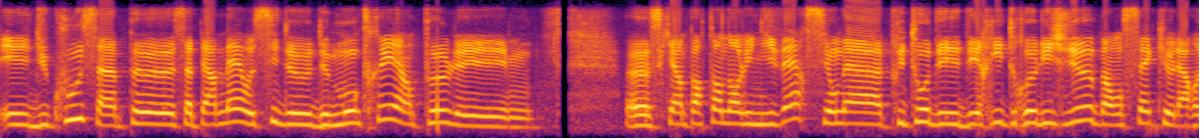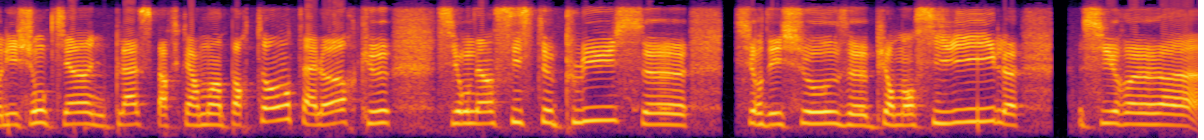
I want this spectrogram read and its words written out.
et du coup ça peut ça permet aussi de, de montrer un peu les euh, ce qui est important dans l'univers. Si on a plutôt des, rites religieux, ben on sait que la religion tient une place particulièrement importante, alors que si on insiste plus euh, sur des choses purement civiles, sur euh,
